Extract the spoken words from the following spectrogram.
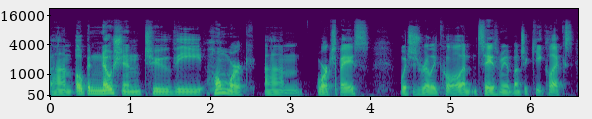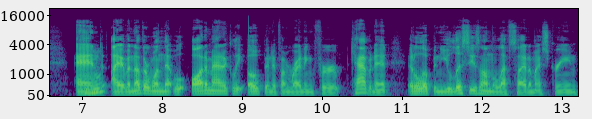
um, open Notion to the homework um, workspace, which is really cool and saves me a bunch of key clicks. And I have another one that will automatically open if I'm writing for cabinet. It'll open Ulysses on the left side of my screen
